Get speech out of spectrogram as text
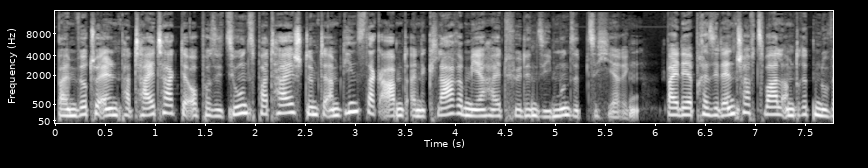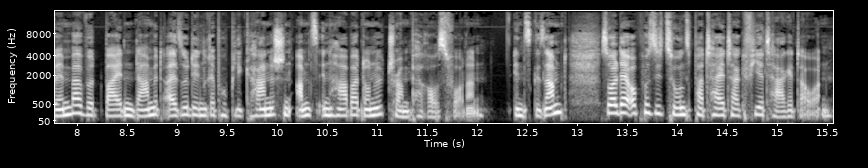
Beim virtuellen Parteitag der Oppositionspartei stimmte am Dienstagabend eine klare Mehrheit für den 77-Jährigen. Bei der Präsidentschaftswahl am 3. November wird Biden damit also den republikanischen Amtsinhaber Donald Trump herausfordern. Insgesamt soll der Oppositionsparteitag vier Tage dauern.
